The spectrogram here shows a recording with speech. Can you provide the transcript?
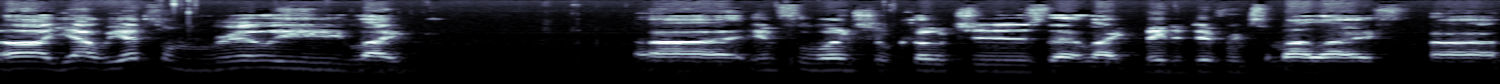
Uh, yeah, we had some really like uh, influential coaches that like made a difference in my life. Uh,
